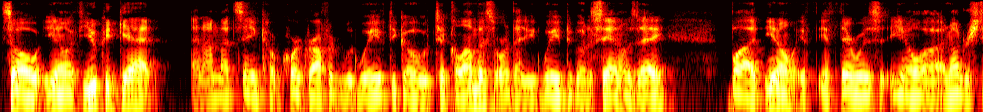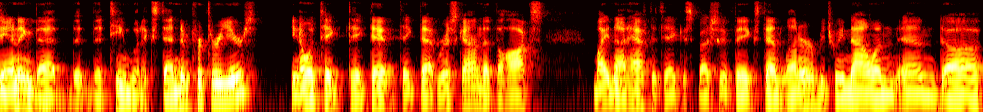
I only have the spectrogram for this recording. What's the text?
So, you know, if you could get, and I'm not saying Corey Crawford would waive to go to Columbus or that he'd waive to go to San Jose, but, you know, if, if there was, you know, uh, an understanding that the, the team would extend him for three years, you know, and take, take that, take that risk on that the Hawks might not have to take, especially if they extend Lehner between now and, and, uh,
